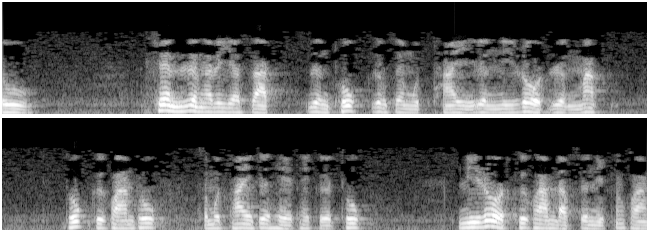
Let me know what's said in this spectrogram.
ดู เช่นเรื่องอริยสัจเรื่องทุกข์เรื่องสมุทัยเรื่องนิโรธเรื่องมรรคทุกข์คือความทุกข์สมุทัยคือเหตุให้เกิดทุกข์นิโรธคือความดับสนิทของความ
